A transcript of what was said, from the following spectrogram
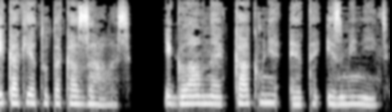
и как я тут оказалась, и главное, как мне это изменить.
